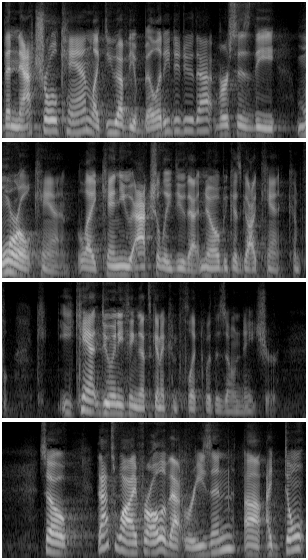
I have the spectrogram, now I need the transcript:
the natural can, like, do you have the ability to do that, versus the moral can, like, can you actually do that? No, because God can't. He can't do anything that's going to conflict with his own nature. So that's why, for all of that reason, uh, I don't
